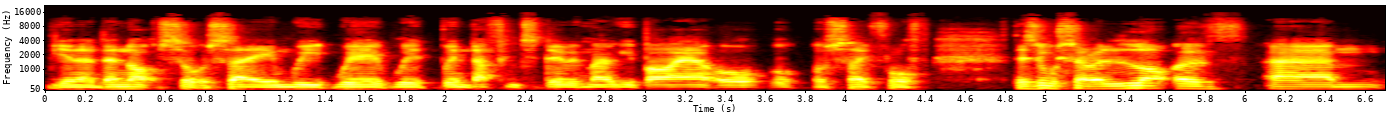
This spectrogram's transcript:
You know, they're not sort of saying we we're we're, we're nothing to do with Mogi Bayat or, or or so forth. There's also a lot of um,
